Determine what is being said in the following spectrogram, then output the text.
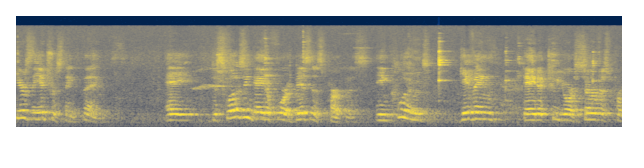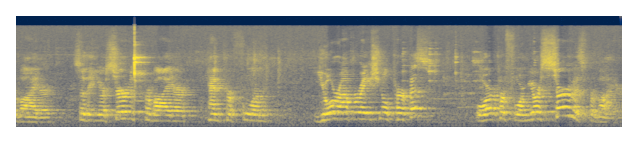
here's the interesting thing. A disclosing data for a business purpose includes giving data to your service provider so that your service provider can perform your operational purpose or perform your service provider's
